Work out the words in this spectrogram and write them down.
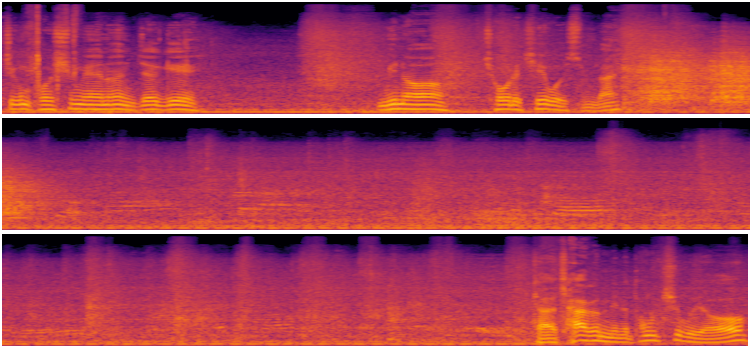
지금 보시면은 저기 민어 저울에 재고 있습니다. 자, 작은 민어 통치고요.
